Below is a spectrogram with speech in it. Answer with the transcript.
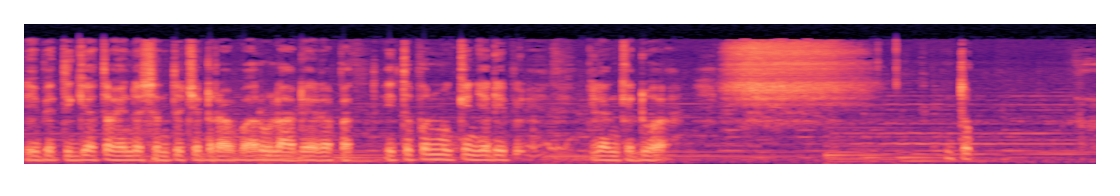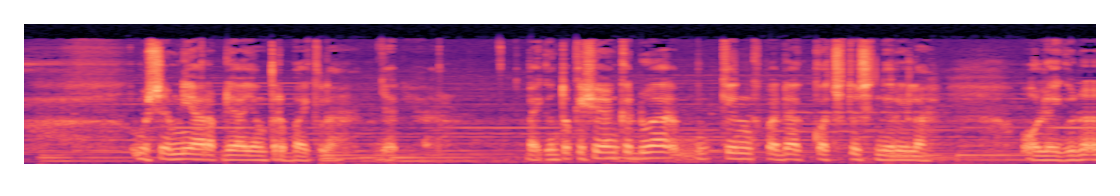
di B3 atau Henderson tu cedera barulah dia dapat. Itu pun mungkin jadi pilihan kedua. Untuk musim ni harap dia yang terbaik lah jadi baik untuk isu yang kedua mungkin kepada coach itu sendirilah. Oleh guna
